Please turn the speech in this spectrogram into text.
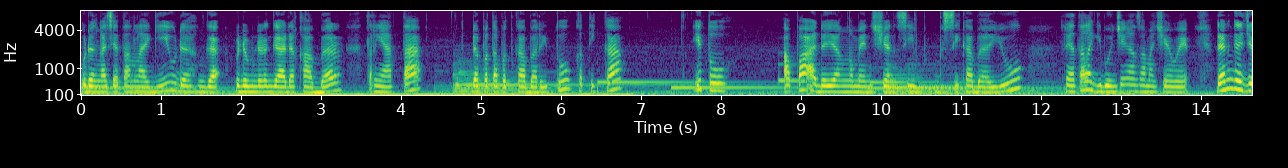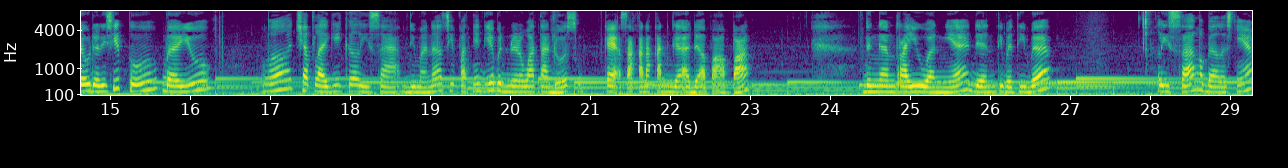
udah nggak chatan lagi udah nggak bener-bener nggak ada kabar. Ternyata dapat dapat kabar itu ketika itu apa ada yang nge-mention si besi Kabayu ternyata lagi boncengan sama cewek. Dan gak jauh dari situ Bayu ngechat lagi ke Lisa di mana sifatnya dia benar-benar watados kayak seakan-akan gak ada apa-apa dengan rayuannya dan tiba-tiba Lisa ngebalesnya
